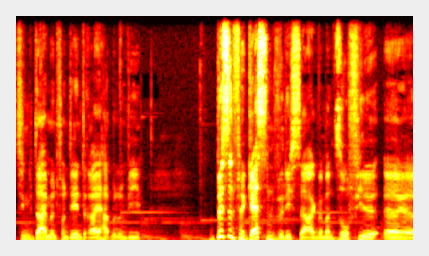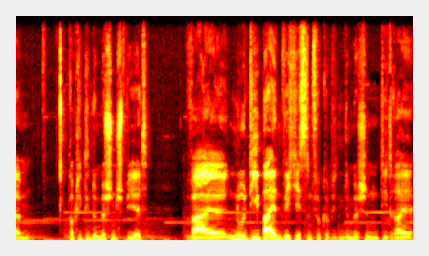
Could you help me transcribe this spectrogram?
Stealing the diamond. Von den drei hat man irgendwie ein bisschen vergessen, würde ich sagen, wenn man so viel ähm, Complete the Mission spielt. Weil nur die beiden wichtig sind für Complete the Mission und die drei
